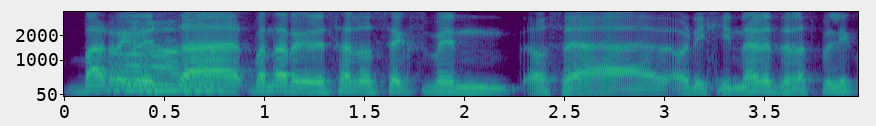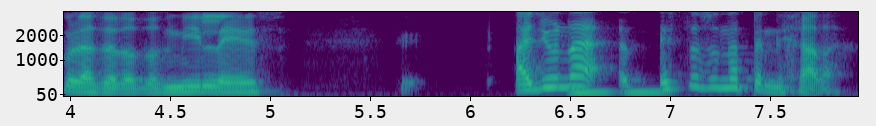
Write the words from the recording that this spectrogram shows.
va a regresar, van a regresar los X-Men, o sea, originales de las películas de los 2000 Hay una, esta es una pendejada,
